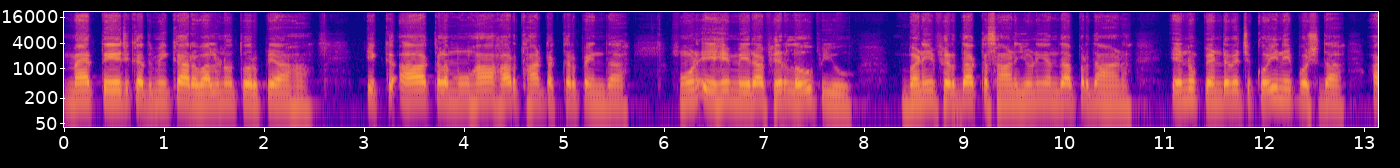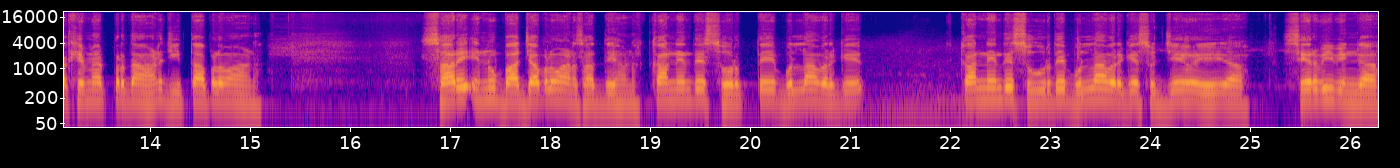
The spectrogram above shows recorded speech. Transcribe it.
ਮੈਂ ਤੇਜ਼ ਕਦਮੀ ਘਰ ਵੱਲ ਨੂੰ ਤੁਰ ਪਿਆ ਹਾਂ। ਇੱਕ ਆ ਕਲਮੂਹਾ ਹਰ ਥਾਂ ਟੱਕਰ ਪੈਂਦਾ। ਹੁਣ ਇਹ ਮੇਰਾ ਫਿਰ ਲਹੂ ਪੀਊ। ਬਣੀ ਫਿਰਦਾ ਕਿਸਾਨ ਯੂਨੀਅਨ ਦਾ ਪ੍ਰਧਾਨ। ਇਹਨੂੰ ਪਿੰਡ ਵਿੱਚ ਕੋਈ ਨਹੀਂ ਪੁੱਛਦਾ। ਆਖੇ ਮੈਂ ਪ੍ਰਧਾਨ ਜੀਤਾ ਭਲਵਾਨ ਸਾਰੇ ਇਹਨੂੰ ਬਾਜਾ ਭਲਵਾਨ ਸੱਦਦੇ ਹਨ। ਕਾਨੇ ਦੇ ਸੁਰ ਤੇ ਬੁੱਲਾਂ ਵਰਗੇ, ਕਾਨੇ ਦੇ ਸੂਰ ਦੇ ਬੁੱਲਾਂ ਵਰਗੇ ਸੁੱਜੇ ਹੋਏ ਆ। ਸਿਰ ਵੀ ਵਿੰਗਾ।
